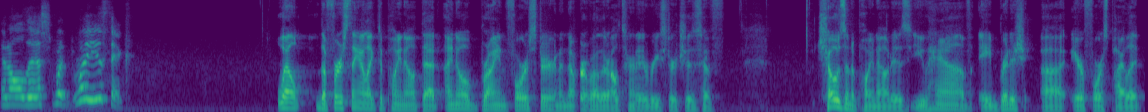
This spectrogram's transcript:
and all this. What what do you think? Well, the first thing I like to point out that I know Brian Foerster and a number of other alternative researchers have chosen to point out is you have a British uh, Air Force pilot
